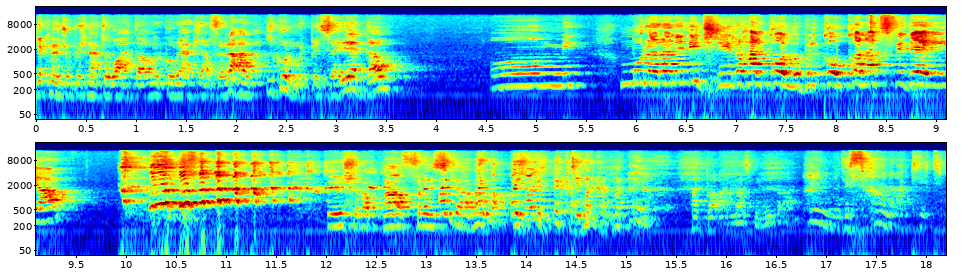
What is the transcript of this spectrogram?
Jekk niġu biex nagħtu waħda u lil kull wieħed li hawn fir-raħal, żgur mhux biżżejjed dawl. Ommi, mur arani niġri r-raħal kollu bil-coconuts f'idejja! Ixrob ħaff friska! Ojba, ojba, ojba! Kalma, kalma, kalma. Għad baqgħalna żmien, għad baqgħalna. Ejna, li s-sħana qatlitni.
